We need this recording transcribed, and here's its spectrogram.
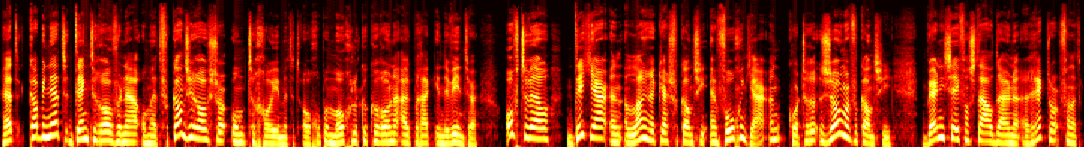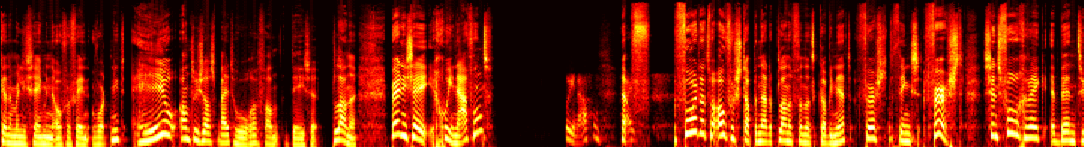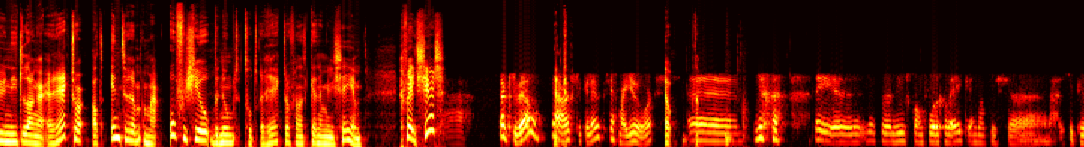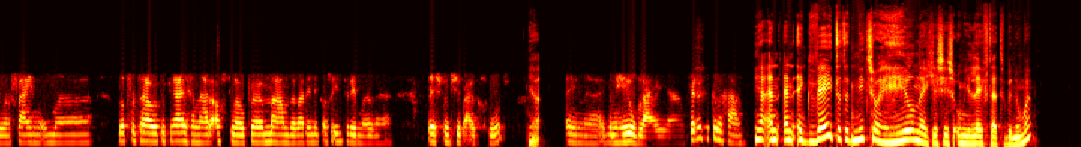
Het kabinet denkt erover na om het vakantierooster om te gooien met het oog op een mogelijke corona-uitbraak in de winter. Oftewel, dit jaar een langere kerstvakantie en volgend jaar een kortere zomervakantie. Bernie C. van Staalduinen, rector van het Kennemer Lyceum in Overveen, wordt niet heel enthousiast bij het horen van deze plannen. Bernie C., goedenavond. Goedenavond. Nou, Voordat we overstappen naar de plannen van het kabinet, first things first. Sinds vorige week bent u niet langer rector ad interim, maar officieel benoemd tot rector van het Kennemer Lyceum. Gefeliciteerd. Ja, dankjewel. Ja, hartstikke leuk. Zeg maar je hoor. Oh, uh, ja, nee, uh, dat uh, nieuws kwam vorige week en dat is, nou, dat is natuurlijk heel erg fijn om dat vertrouwen te krijgen na de afgelopen maanden waarin ik als interimmer deze functie heb uitgevoerd. Ja. En uh, ik ben heel blij uh, verder te kunnen gaan. Ja, en, en ik weet dat het niet zo heel netjes is om je leeftijd te benoemen.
